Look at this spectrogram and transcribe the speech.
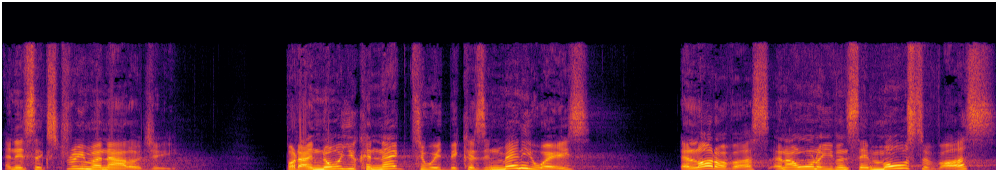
and it's extreme analogy. But I know you connect to it because in many ways, a lot of us, and I want to even say most of us,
